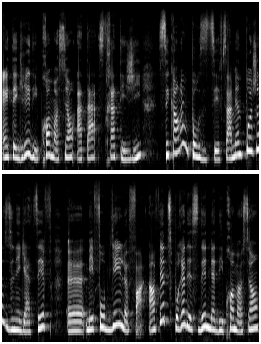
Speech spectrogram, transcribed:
intégrer des promotions à ta stratégie? C'est quand même positif. Ça amène pas juste du négatif, euh, mais il faut bien le faire. En fait, tu pourrais décider de mettre des promotions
